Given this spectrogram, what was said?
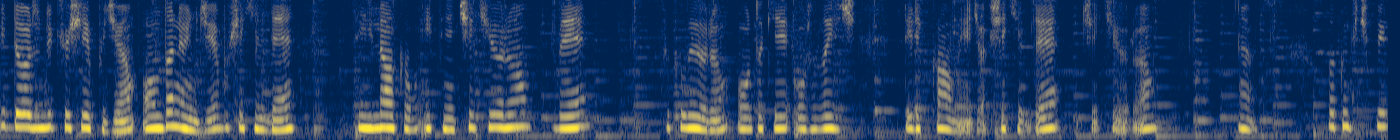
bir dördüncü köşe yapacağım. Ondan önce bu şekilde sihirli halkamın ipini çekiyorum ve sıkılıyorum. Oradaki ortada hiç delik kalmayacak şekilde çekiyorum. Evet. Bakın küçük bir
